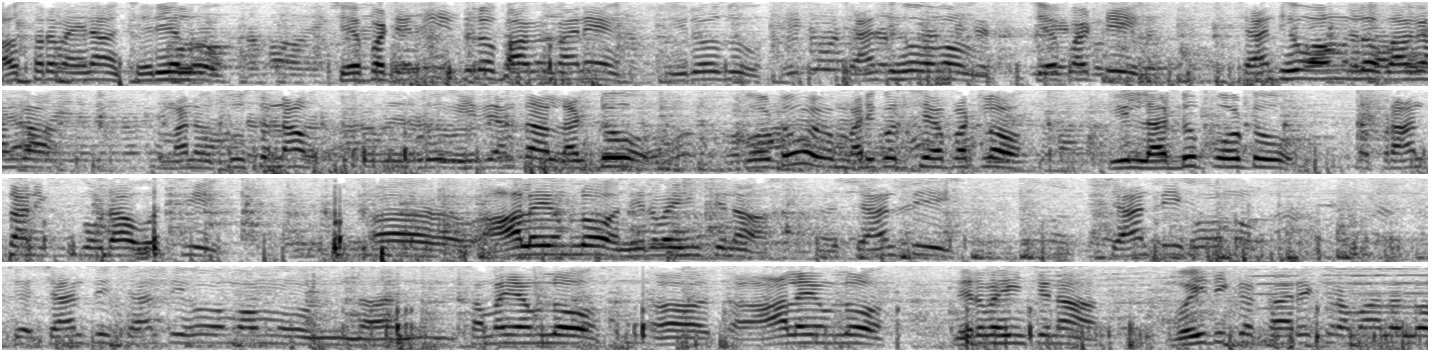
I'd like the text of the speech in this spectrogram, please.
అవసరమైన చర్యలు చేపట్టింది. ఇందులో భాగంగానే ఈరోజు శాంతి హోమం చేపట్టి శాంతి హోమంలో భాగంగా మనం చూస్తున్నాం. ఇప్పుడు ఇదంతా లడ్డు పోటు. మరికొద్దిసేపట్లో ఈ లడ్డు పోటు ప్రాంతానికి కూడా వచ్చి ఆలయంలో నిర్వహించిన శాంతి శాంతి హోమం శాంతి శాంతి హోమం సమయంలో ఆలయంలో నిర్వహించిన వైదిక కార్యక్రమాలలో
